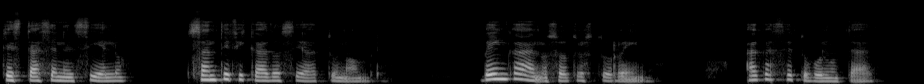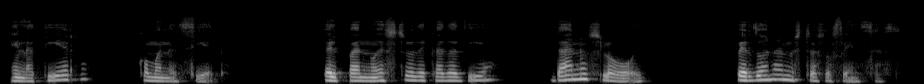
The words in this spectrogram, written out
que estás en el cielo, santificado sea tu nombre. Venga a nosotros tu reino. Hágase tu voluntad en la tierra como en el cielo. El pan nuestro de cada día, dánoslo hoy. Perdona nuestras ofensas,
